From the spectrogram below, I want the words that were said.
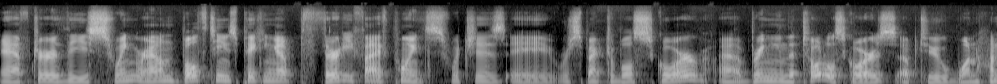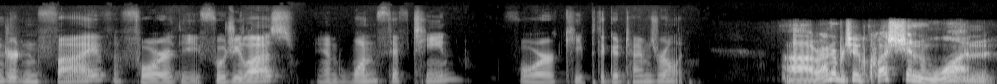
After the swing round, both teams picking up 35 points, which is a respectable score, uh, bringing the total scores up to 105 for the Fu-Gee-Las and 115 for Keep the Good Times Rolling. Uh, round number two, question one.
